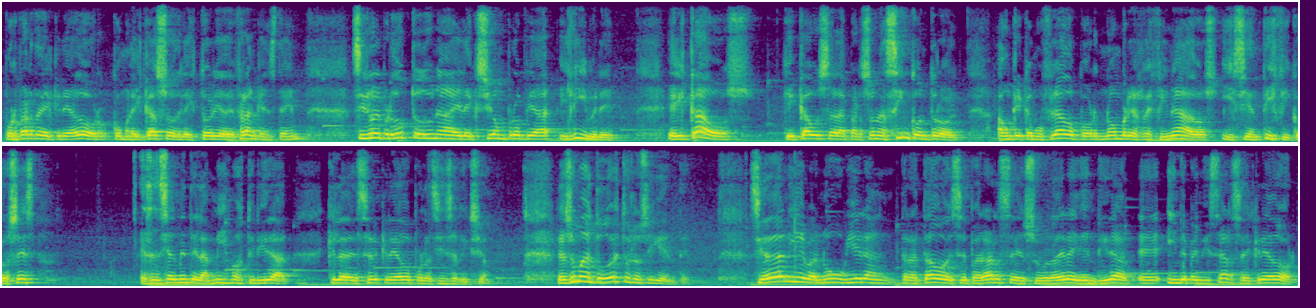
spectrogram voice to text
por parte del creador, como en el caso de la historia de Frankenstein, sino el producto de una elección propia y libre. El caos que causa la persona sin control, aunque camuflado por nombres refinados y científicos, es esencialmente la misma hostilidad que la del ser creado por la ciencia ficción. La suma de todo esto es lo siguiente. Si Adán y Eva no hubieran tratado de separarse de su verdadera identidad e independizarse del Creador,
